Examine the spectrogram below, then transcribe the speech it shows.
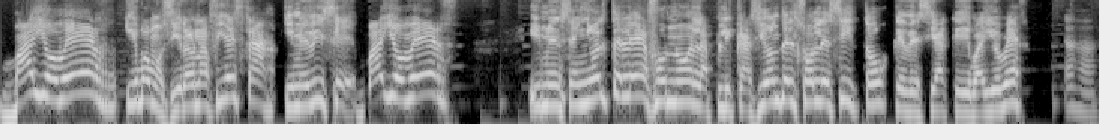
va a llover. Íbamos a ir a una fiesta. Y me dice, va a llover. Y me enseñó el teléfono en la aplicación del solecito que decía que iba a llover. Ajá.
